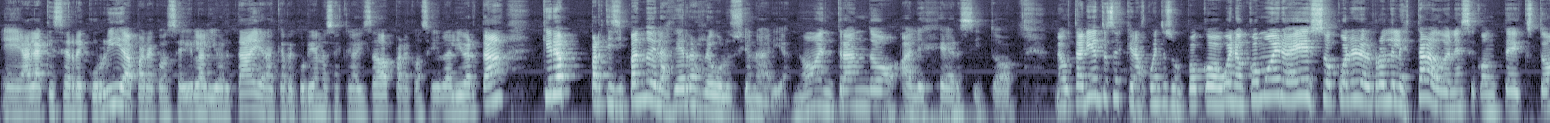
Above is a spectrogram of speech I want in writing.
eh, a la que se recurría para conseguir la libertad y a la que recurrían los esclavizados para conseguir la libertad, que era participando de las guerras revolucionarias, ¿no? Entrando al ejército. Me gustaría entonces que nos cuentes un poco, bueno, cómo era eso, cuál era el rol del Estado en ese contexto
